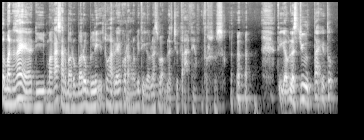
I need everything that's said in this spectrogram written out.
teman saya di Makassar baru-baru beli itu harganya kurang lebih 13-14 jutaan ya motor susu. 13 juta itu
